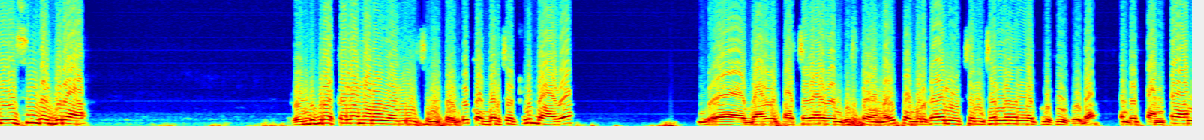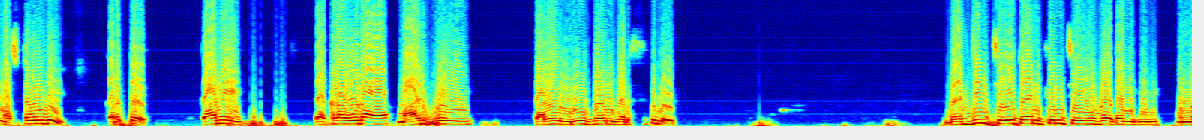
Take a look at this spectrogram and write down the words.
చేసిన దగ్గర రెండు ప్రక్కల మనం గమనించినట్టయితే కొబ్బరి చెట్లు బాగా బాగా పచ్చగా కనిపిస్తూ ఉన్నాయి. కొబ్బరికాయలు చిన్న చిన్నవి ఉన్నప్పటికీ కూడా అంటే పంట నష్టం ఉంది కరెక్టే. కానీ ఎక్కడ కూడా మాడిపోయి తలలు విరిగిపోయిన పరిస్థితి లేదు. డ్రెడ్జింగ్ చేయటానికి చేయకపోవటానికి ఉన్న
